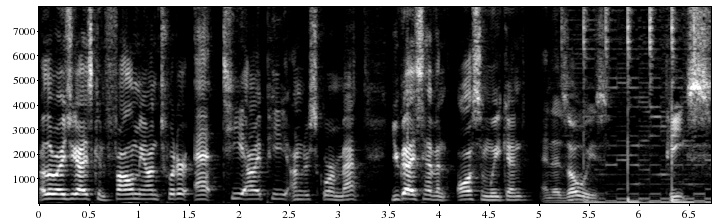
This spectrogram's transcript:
Otherwise, you guys can follow me on Twitter at TIP underscore Matt. You guys have an awesome weekend, and as always, peace.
